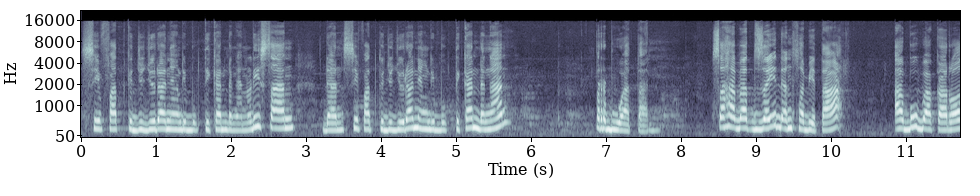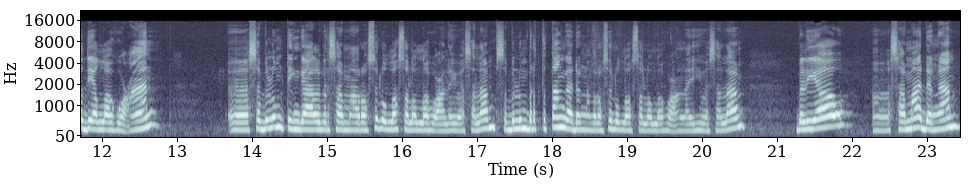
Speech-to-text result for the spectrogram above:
sifat kejujuran yang dibuktikan dengan lisan, dan sifat kejujuran yang dibuktikan dengan perbuatan. Sahabat Zaid dan Sabita Abu Bakar radhiyallahu an sebelum tinggal bersama Rasulullah Shallallahu Alaihi Wasallam, sebelum bertetangga dengan Rasulullah Shallallahu Alaihi Wasallam, beliau uh, sama dengan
